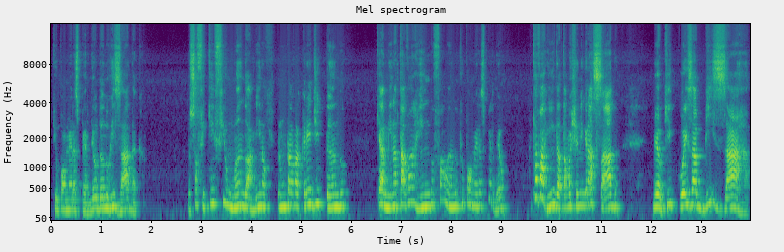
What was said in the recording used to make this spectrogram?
que o Palmeiras perdeu, dando risada, cara. Eu só fiquei filmando a mina, eu não tava acreditando que a mina tava rindo falando que o Palmeiras perdeu. Tava rindo, ela tava achando engraçado. Meu, que coisa bizarra.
